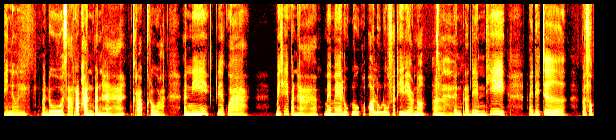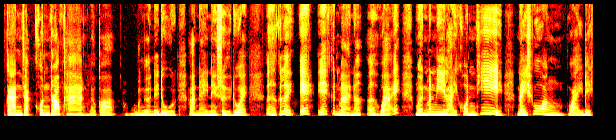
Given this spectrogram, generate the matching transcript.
พี่นุ่น มาดูสารพันปัญหาครอบครัว อันนี้เรียกว่าไม่ใช่ปัญหาแม่แม่ลูกๆพ่อพ่อลูกๆสัทีเดียวเนาะะเป็นประเด็นที่ไปได้เจอประสบการณ์จากคนรอบข้าง แล้วก็ บังเอิญได้ดูในในสื่อด้วย เออ ก็เลย เอ๊ะ เอ๊ะ ขึ้นมาเนอะ เออ ว่า เอ๊ะ เหมือนมันมีหลายคนที่ในช่วงวัยเด็ก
